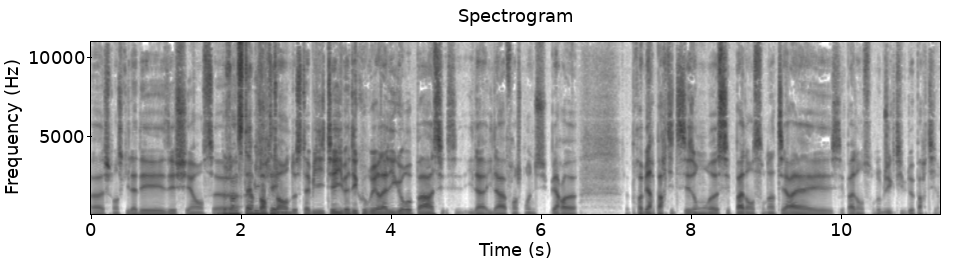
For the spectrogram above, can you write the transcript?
Euh, je pense qu'il a des échéances euh, Besoin de stabilité. importantes, de stabilité. Il va découvrir la Ligue Europa. Il a il a franchement une super euh, première partie de saison. Euh, c'est pas dans son intérêt et c'est pas dans son objectif de partir.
